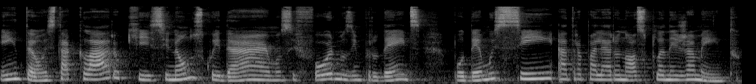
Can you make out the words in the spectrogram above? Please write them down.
Então, está claro que se não nos cuidarmos, se formos imprudentes, podemos sim atrapalhar o nosso planejamento.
